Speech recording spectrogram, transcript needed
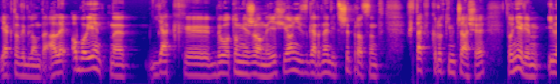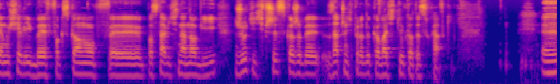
jak to wygląda, ale obojętne jak y, było to mierzone. Jeśli oni zgarnęli 3% w tak krótkim czasie, to nie wiem, ile musieliby Foxconnów y, postawić na nogi, rzucić wszystko, żeby zacząć produkować tylko te słuchawki. E,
